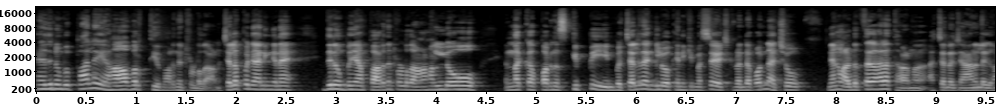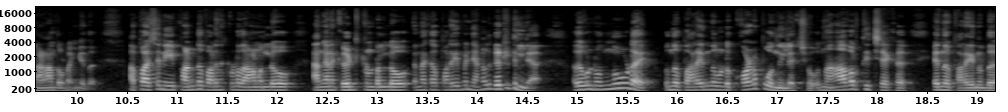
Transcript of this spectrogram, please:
ഞാൻ ഇതിനു മുമ്പ് പല ആവർത്തി പറഞ്ഞിട്ടുള്ളതാണ്. ചിലപ്പോൾ ഞാനിങ്ങനെ ഇതിനു മുമ്പ് ഞാൻ പറഞ്ഞിട്ടുള്ളതാണല്ലോ എന്നൊക്കെ പറഞ്ഞ് സ്കിപ്പ് ചെയ്യുമ്പോൾ ചിലരെങ്കിലുമൊക്കെ എനിക്ക് മെസ്സേജ് അയച്ചിട്ടുണ്ട്. എന്റെ പൊന്നച്ചോ ഞങ്ങൾ അടുത്ത കാലത്താണ് അച്ഛന്റെ ചാനൽ കാണാൻ തുടങ്ങിയത്. അപ്പോൾ അച്ഛൻ ഈ പണ്ട് പറഞ്ഞിട്ടുള്ളതാണല്ലോ അങ്ങനെ കേട്ടിട്ടുണ്ടല്ലോ എന്നൊക്കെ പറയുമ്പോൾ ഞങ്ങൾ കേട്ടിട്ടില്ല. അതുകൊണ്ട് ഒന്നുകൂടെ ഒന്ന് പറയുന്നത് കൊണ്ട് കുഴപ്പമൊന്നുമില്ല അച്ഛോ ഒന്ന് ആവർത്തിച്ചേക്ക് എന്ന് പറയുന്നത്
